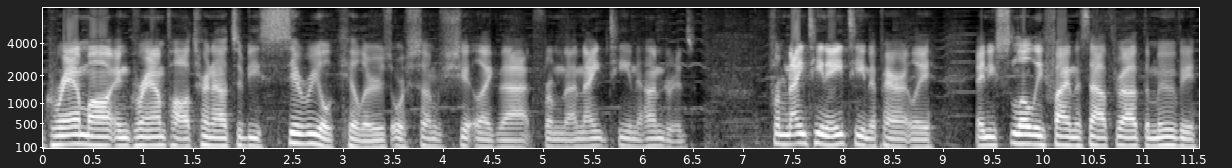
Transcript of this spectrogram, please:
grandma and grandpa turn out to be serial killers or some shit like that from the 1900s, from 1918 apparently. And you slowly find this out throughout the movie.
